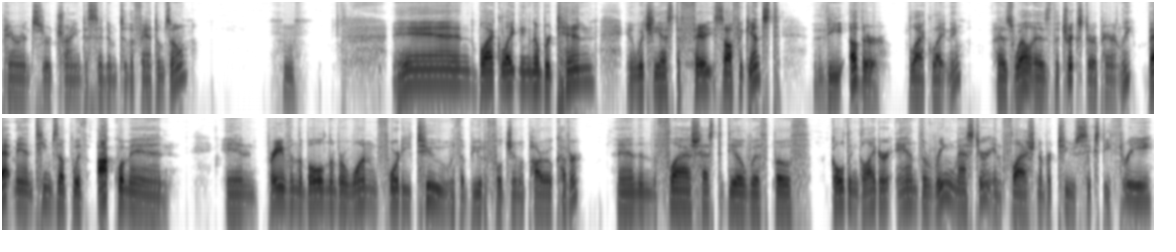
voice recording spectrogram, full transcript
parents are trying to send him to the Phantom Zone. Hmm. And Black Lightning number 10, in which he has to face off against the other Black Lightning, as well as the Trickster, apparently. Batman teams up with Aquaman in Brave and the Bold number 142 with a beautiful Jim Aparo cover. And then the Flash has to deal with both Golden Glider and the Ringmaster in Flash number 263.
